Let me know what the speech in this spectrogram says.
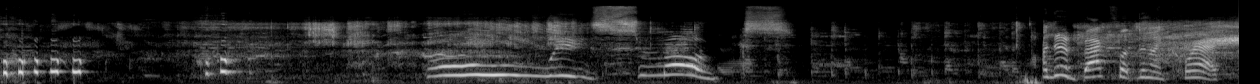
Holy smokes! I did a backflip, then I crashed.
